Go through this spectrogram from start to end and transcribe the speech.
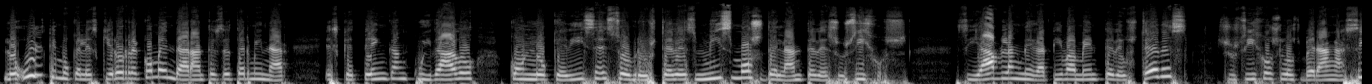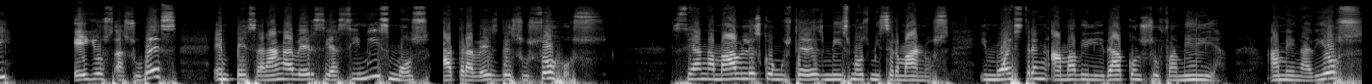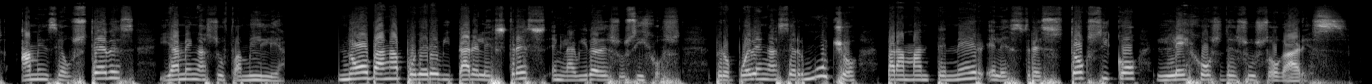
Lo último que les quiero recomendar antes de terminar es que tengan cuidado con lo que dicen sobre ustedes mismos delante de sus hijos. Si hablan negativamente de ustedes, sus hijos los verán así. Ellos a su vez empezarán a verse a sí mismos a través de sus ojos. Sean amables con ustedes mismos, mis hermanos, y muestren amabilidad con su familia. Amen a Dios, ámense a ustedes y amen a su familia. No van a poder evitar el estrés en la vida de sus hijos, pero pueden hacer mucho para mantener el estrés tóxico lejos de sus hogares.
